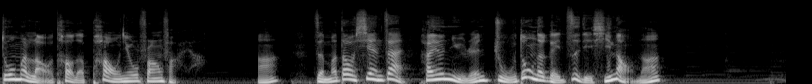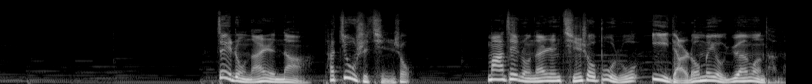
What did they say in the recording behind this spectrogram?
多么老套的泡妞方法呀！啊，怎么到现在还有女人主动的给自己洗脑呢？这种男人呐，他就是禽兽。骂这种男人禽兽不如，一点都没有冤枉他们。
